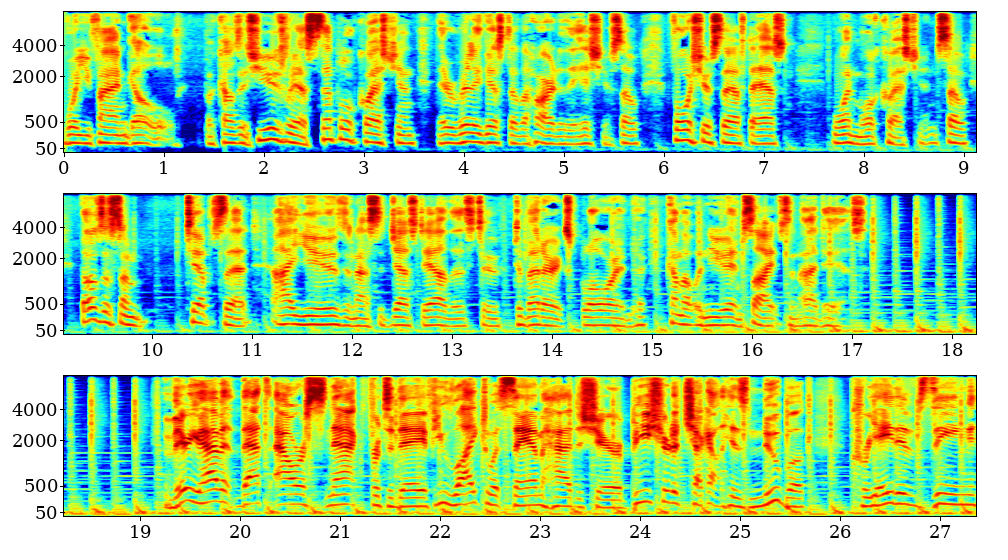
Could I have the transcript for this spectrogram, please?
where you find gold because it's usually a simple question that really gets to the heart of the issue. So force yourself to ask one more question. So those are some tips that I use and I suggest to others to, to better explore and to come up with new insights and ideas. There you have it. That's our snack for today. If you liked what Sam had to share, be sure to check out his new book, Creative Zing,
